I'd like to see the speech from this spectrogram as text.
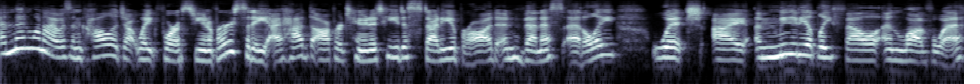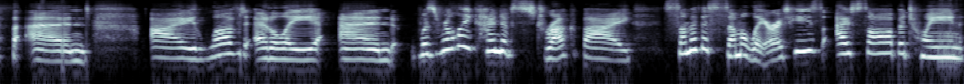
And then when I was in college at Wake Forest University, I had the opportunity to study abroad in Venice, Italy, which I immediately fell in love with. And I loved Italy and was really kind of struck by some of the similarities I saw between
